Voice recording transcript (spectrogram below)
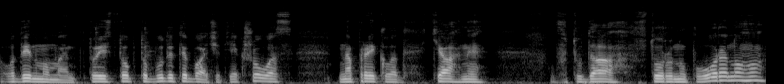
один момент. Тобто, тобто будете бачити, якщо у вас, наприклад, тягне в туди в сторону поораного,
